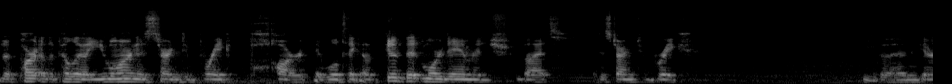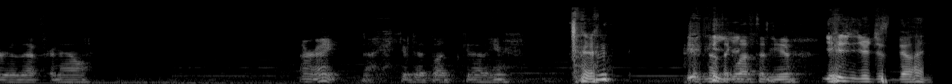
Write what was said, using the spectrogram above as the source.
the part of the pillow that you are in is starting to break apart. It will take a good bit more damage, but it is starting to break. Hmm. Go ahead and get rid of that for now. All right, you're dead, bud. Get out of here. There's nothing left of you. You're, you're just done.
